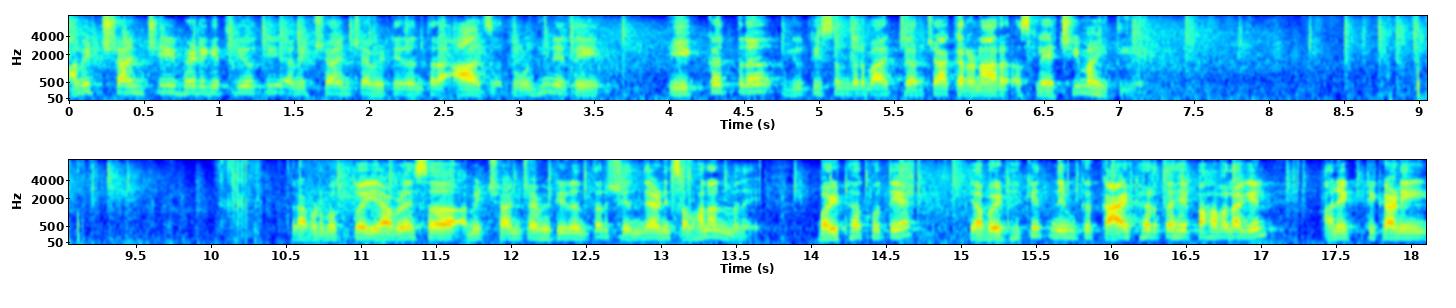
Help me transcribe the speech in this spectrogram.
अमित शहांची भेट घेतली होती. अमित शहांच्या भेटीनंतर आज दोन्ही नेते एकत्र युती संदर्भात चर्चा करणार असल्याची माहिती आहे. तर आपण बघतोय यावेळेस अमित शहांच्या भेटीनंतर शिंदे आणि चव्हाणांमध्ये बैठक होते. या बैठकीत नेमकं काय ठरतं हे पाहावं लागेल. अनेक ठिकाणी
